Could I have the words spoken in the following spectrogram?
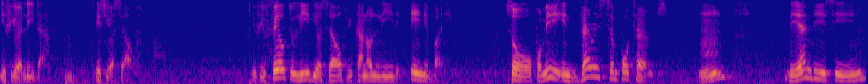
if you're a leader, is yourself. If you fail to lead yourself, you cannot lead anybody. So for me, in very simple terms, hmm, the NDC,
